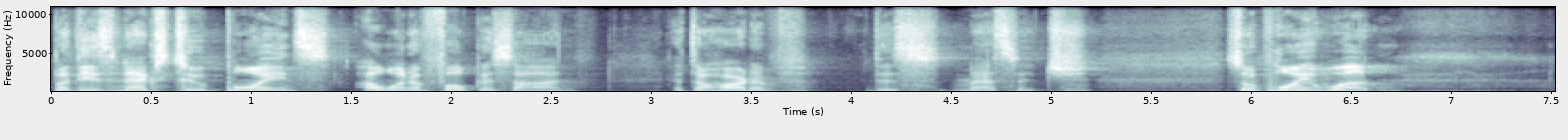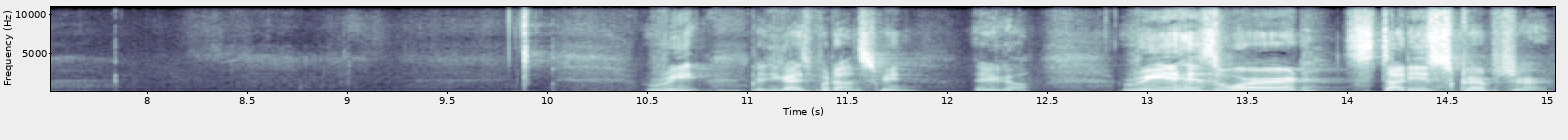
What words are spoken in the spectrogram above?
But these next two points I want to focus on at the heart of this message. So, point one read, can you guys put on screen? There you go. Read his word, study scripture.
